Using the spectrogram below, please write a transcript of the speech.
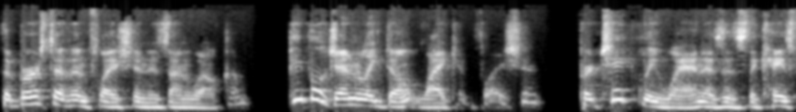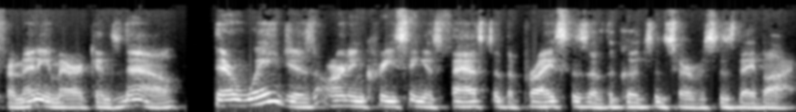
the burst of inflation is unwelcome. People generally don't like inflation, particularly when, as is the case for many Americans now, their wages aren't increasing as fast as the prices of the goods and services they buy.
